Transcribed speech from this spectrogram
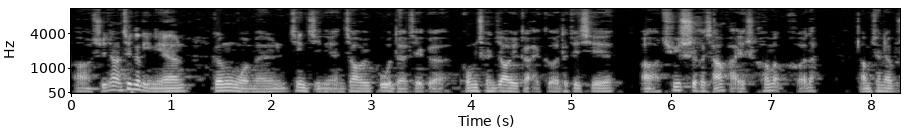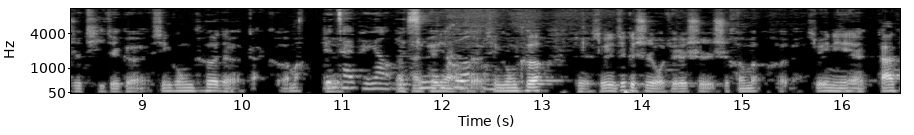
啊，实际上这个理念跟我们近几年教育部的这个工程教育改革的这些啊趋势和想法也是很吻合的。咱们现在不是提这个新工科的改革嘛？人才培养人才培养的，新工科，对，所以这个是我觉得是是很吻合的。所以你也大家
